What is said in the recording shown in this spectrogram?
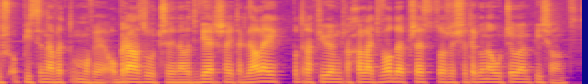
już opisy nawet, mówię, obrazu, czy nawet wiersza i tak dalej, potrafiłem trochę lać wodę przez to, że się tego nauczyłem pisząc.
